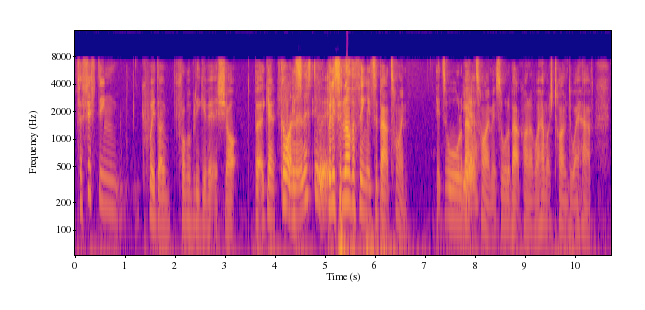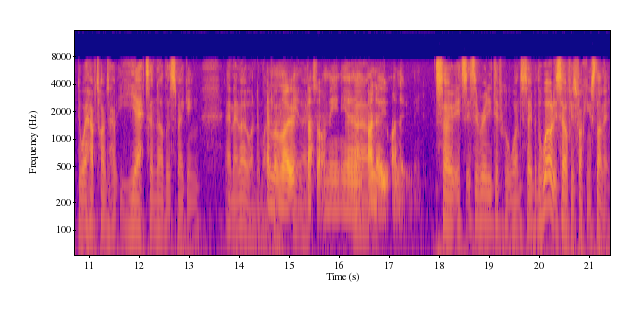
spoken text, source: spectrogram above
for 15 quid, I'd probably give it a shot. But again, Go on, then let's do it. but it's another thing. It's about time. It's all about Yeah. time. It's all about kind of well, how much time do I have? Do I have time to have yet another smegging MMO under my MMO. plate? You know? That's what I mean. Yeah, Um, I know. I know what you mean. So it's it's a really difficult one to say. But the world itself is fucking stunning.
